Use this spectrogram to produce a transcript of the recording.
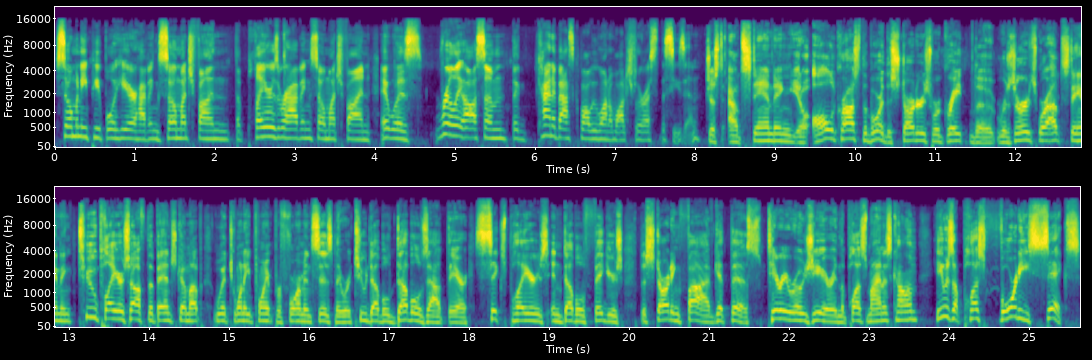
so many people here having so much fun. The players were having so much fun. It was really awesome. The kind of basketball we want to watch for the rest of the season. Just outstanding, you know, all across the board. The starters were great, the reserves were outstanding. Two players off the bench come up with 20 point performances. There were two double doubles out there, six players in double figures. The starting five, get this Terry Rozier in the plus minus column, he was a plus 46.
